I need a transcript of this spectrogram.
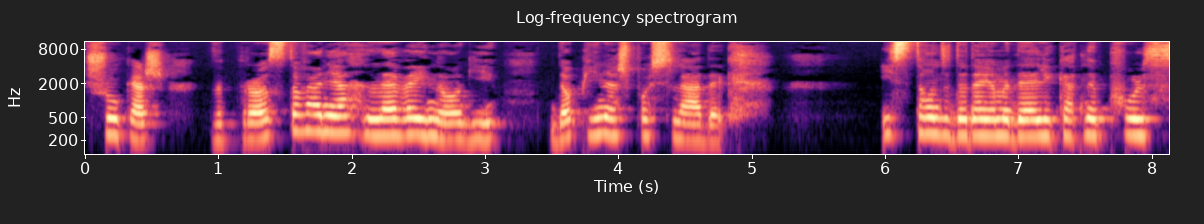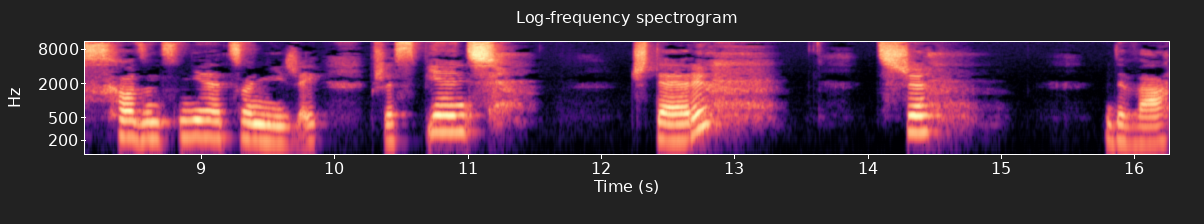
Szukasz wyprostowania lewej nogi, dopinasz pośladek. I stąd dodajemy delikatny puls, schodząc nieco niżej. Przez pięć, cztery, trzy, dwa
